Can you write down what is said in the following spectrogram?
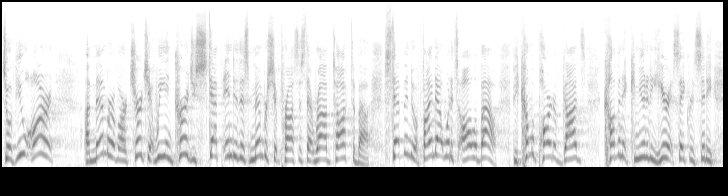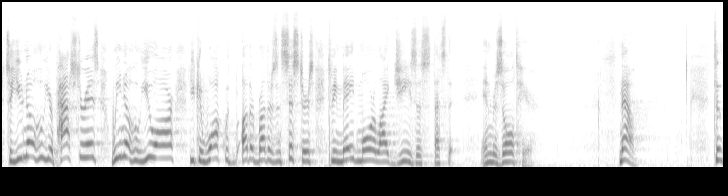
So if you aren't a member of our church yet, we encourage you step into this membership process that Rob talked about. Step into it. Find out what it's all about. Become a part of God's covenant community here at Sacred City so you know who your pastor is. We know who you are. You can walk with other brothers and sisters to be made more like Jesus. That's the end result here. Now, to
